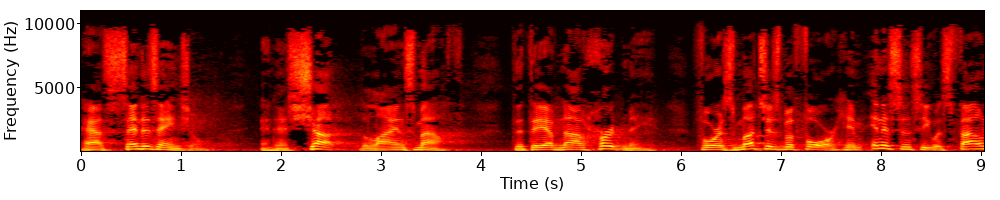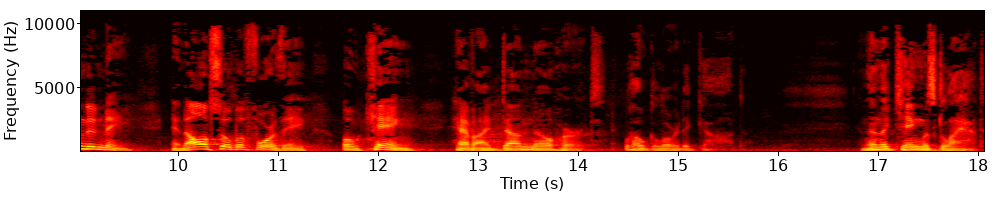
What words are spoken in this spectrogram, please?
hath sent his angel and has shut the lion's mouth, that they have not hurt me. For as much as before him innocency was found in me, and also before thee, O king, have I done no hurt. Well, glory to God. And then the king was glad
